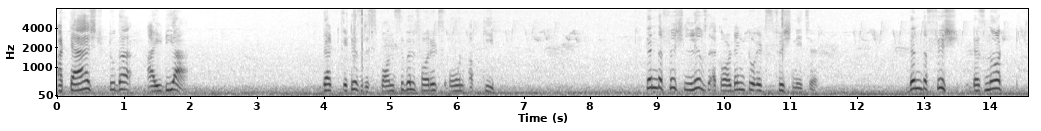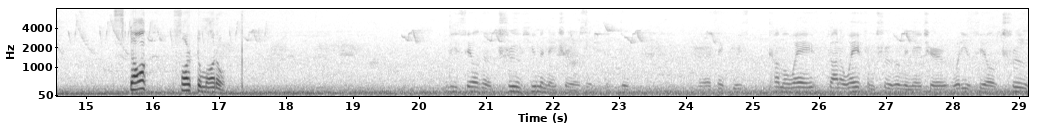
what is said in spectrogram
attached to the idea that it is responsible for its own upkeep. Then the fish lives according to its fish nature. Then the fish does not stock for tomorrow What do you feel the true human nature is. I think we've come away, gone away from true human nature. What do you feel true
